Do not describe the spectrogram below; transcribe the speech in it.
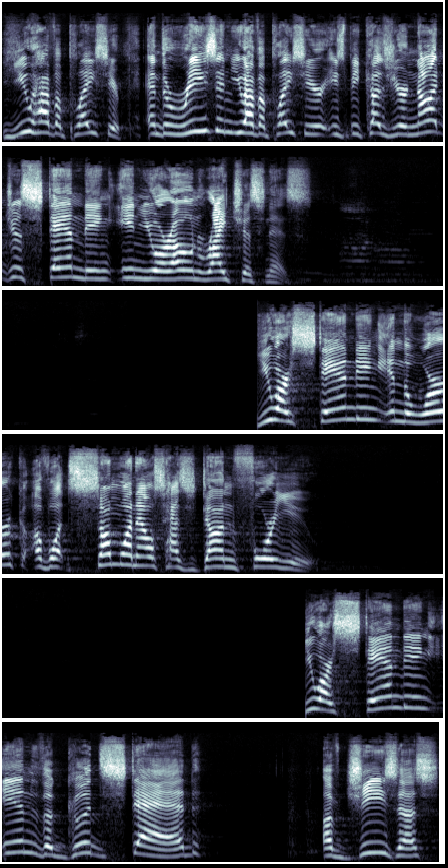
You have a place here. And the reason you have a place here is because you're not just standing in your own righteousness. You are standing in the work of what someone else has done for you. You are standing in the good stead of Jesus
